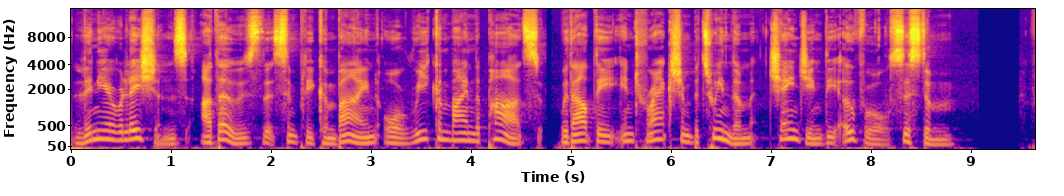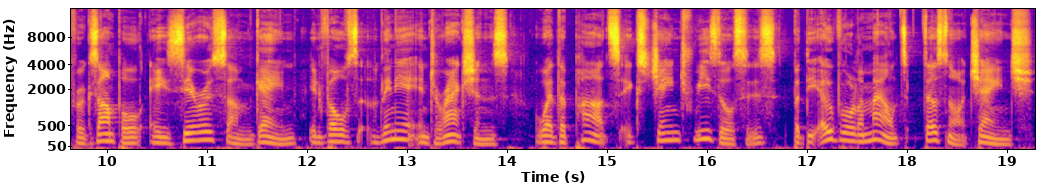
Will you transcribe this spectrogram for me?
Linear relations are those that simply combine or recombine the parts without the interaction between them changing the overall system. For example, a zero-sum game involves linear interactions where the parts exchange resources but the overall amount does not change.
